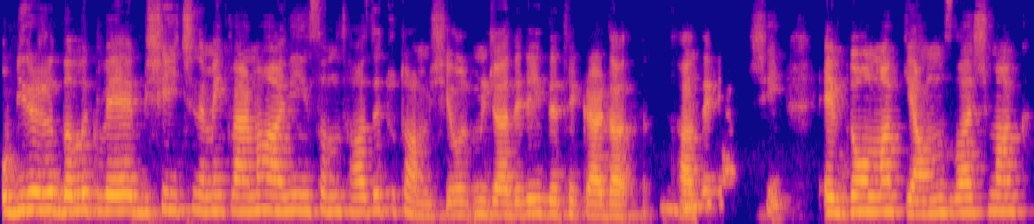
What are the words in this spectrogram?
o bir aradalık ve bir şey için emek verme hali insanı taze tutan bir şey. O mücadeleyi de tekrar da tazeleyen bir şey. Evde olmak, yalnızlaşmak,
